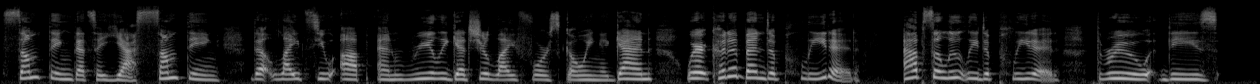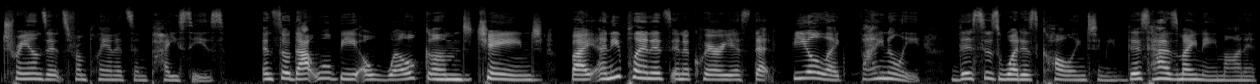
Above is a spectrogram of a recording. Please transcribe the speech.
something that's a yes, something that lights you up and really gets your life force going again, where it could have been depleted, absolutely depleted through these transits from planets in Pisces. And so that will be a welcomed change by any planets in Aquarius that feel like finally this is what is calling to me. This has my name on it.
